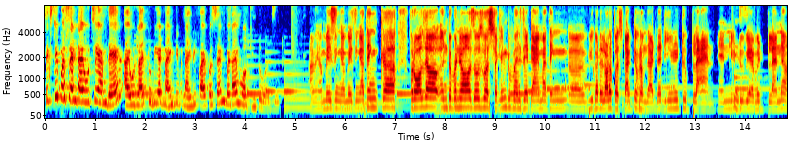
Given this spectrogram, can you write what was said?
60% i would say i'm there. I would like to be at 90 95% but i'm working towards it mean, amazing, amazing. I think uh, for all the entrepreneurs, those who are struggling to manage their time, I think uh, you got a lot of perspective from that. That you need to plan and you yes. need to be a good planner,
